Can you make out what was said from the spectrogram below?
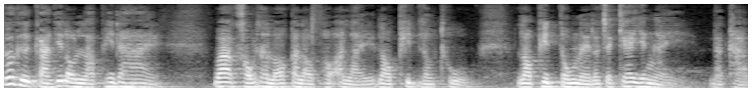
ก็คือการที่เรารับให้ได้ ว่าเขาทะเลาะกับเราเพราะอะไร เราผิดเราถูก เราผิดตรงไหนเราจะแก้ยังไงนะครับ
